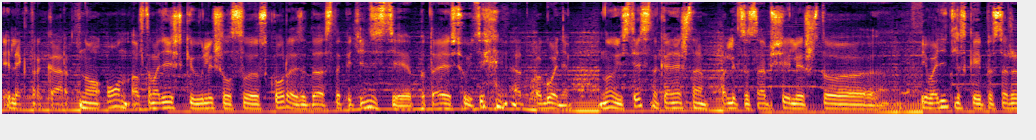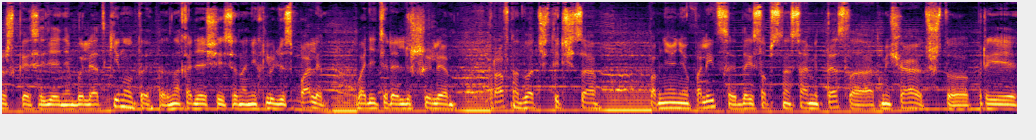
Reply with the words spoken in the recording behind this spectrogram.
электрокар, но он автоматически увеличил свою скорость до 150, пытаясь уйти от погони. Ну, естественно, конечно, полиции сообщили, что и водительское, и пассажирское сиденье были откинуты, находящиеся на них люди спали. Водителя лишили прав на 24 часа. По мнению полиции, да и, собственно, сами Тесла отмечают, что при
